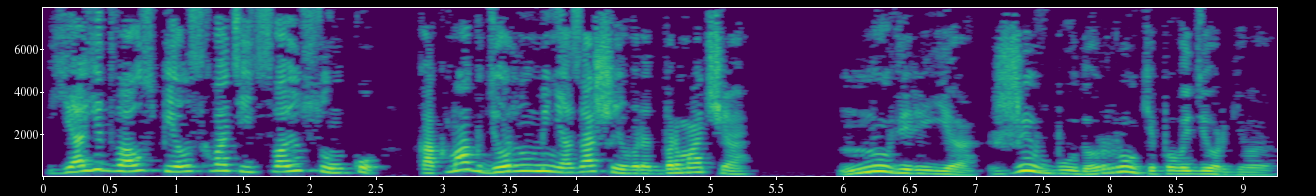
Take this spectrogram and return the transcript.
Я едва успела схватить свою сумку, как маг дернул меня за шиворот, бормоча. «Ну, Верия, жив буду, руки повыдергиваю!»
